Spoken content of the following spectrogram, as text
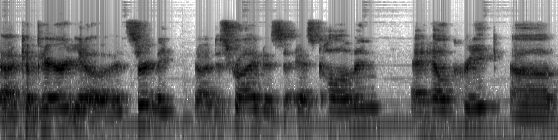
uh, compared. You know, it's certainly uh, described as, as common at Hell Creek. Uh,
